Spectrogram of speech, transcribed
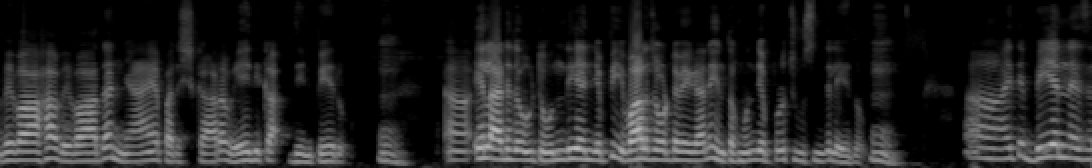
వివాహ వివాద న్యాయ పరిష్కార వేదిక దీని పేరు. ఇలాంటిది ఒకటి ఉంది అని చెప్పి ఇవాళ చూడటమే కానీ ఇంతకుముందు ఎప్పుడు చూసింది లేదు. అయితే బిఎన్ఎస్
